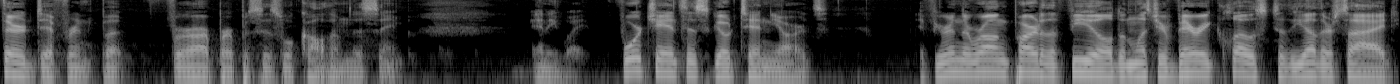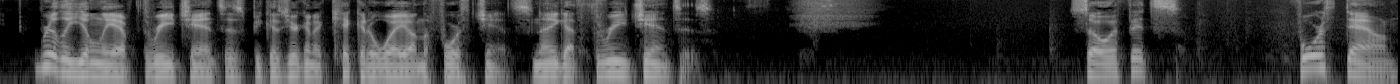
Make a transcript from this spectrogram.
they're different but for our purposes we'll call them the same. Anyway four chances to go 10 yards. If you're in the wrong part of the field unless you're very close to the other side really you only have three chances because you're going to kick it away on the fourth chance now you got three chances So if it's fourth down,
